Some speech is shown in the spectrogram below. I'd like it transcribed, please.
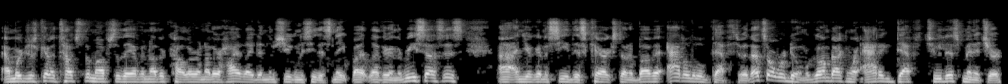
and we're just going to touch them up so they have another color, another highlight in them, so you're going to see the snakebite leather in the recesses, uh, and you're going to see this Karak Stone above it. Add a little depth to it. That's all we're doing. We're going back and we're adding depth to this miniature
